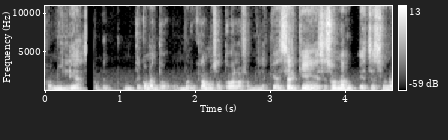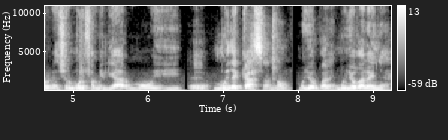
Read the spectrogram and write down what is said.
familias, porque te comento, involucramos a toda la familia. Que hacer que esta es una, esta es una organización muy familiar, muy, eh, muy de casa, ¿no? Muy, muy hogareña.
